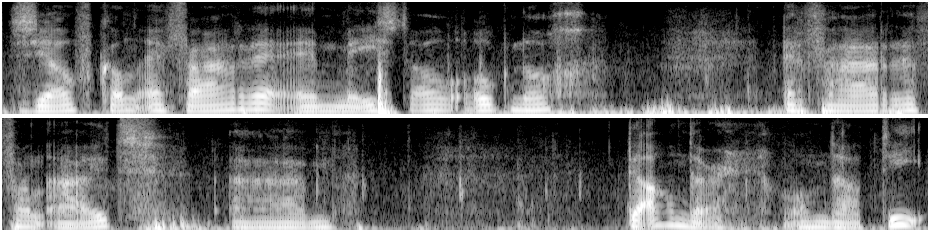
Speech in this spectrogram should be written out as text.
zelf kan ervaren en meestal ook nog ervaren vanuit um, de ander. Omdat die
